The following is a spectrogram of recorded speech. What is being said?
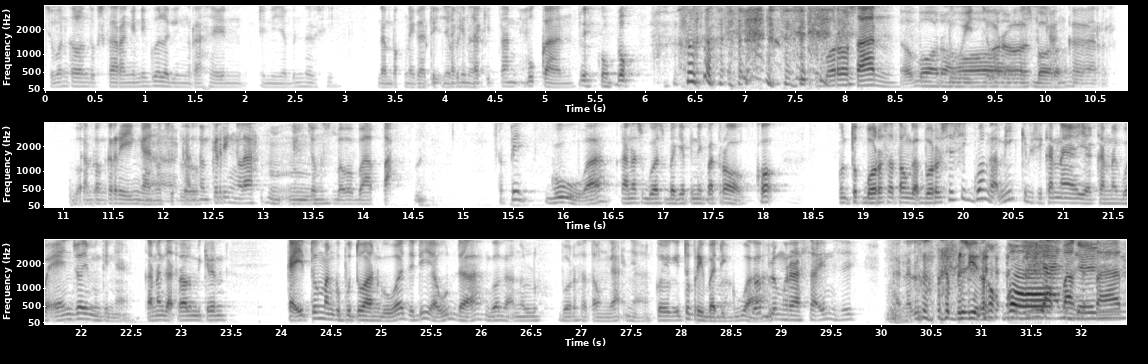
Cuman kalau untuk sekarang ini gue lagi ngerasain ininya bener sih. Dampak negatifnya bener. Sakit-sakitan ya. Bukan, Eh, goblok. borosan, Boros. Duit, Boros, boros. kanker. kantong kering kan maksud lu. Kantong kering lah. Jokes bapak-bapak. Tapi gua karena gua sebagai penikmat rokok untuk boros atau nggak borosnya sih gua nggak mikir sih karena ya karena gue enjoy mungkin ya karena nggak terlalu mikirin kayak itu emang kebutuhan gua jadi ya udah gua nggak ngeluh boros atau enggaknya itu pribadi gua Gua belum ngerasain sih. Karena lu gak pernah beli rokok, anjing. bangsat.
